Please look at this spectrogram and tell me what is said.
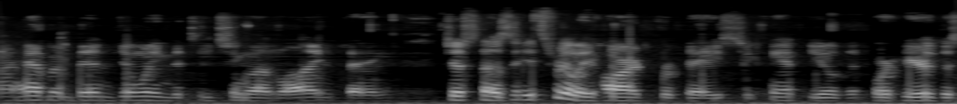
I haven't been doing the teaching online thing. just doesn't. It's really hard for bass. You can't feel the or hear the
